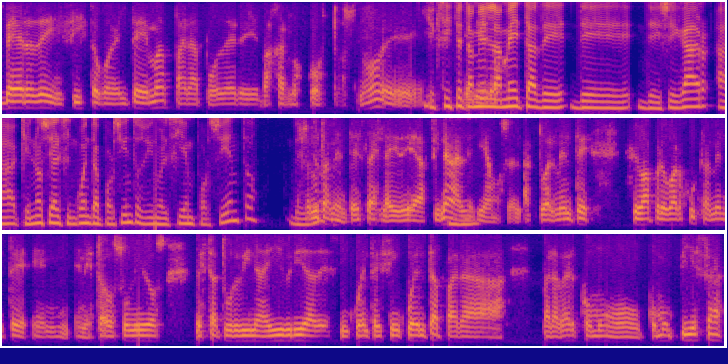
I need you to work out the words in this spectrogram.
verde, insisto, con el tema para poder eh, bajar los costos. ¿no? Eh, y existe también la meta de, de, llegar a que no sea el 50%, sino el 100%. Absolutamente, esa es la idea final, digamos. Actualmente se va a probar justamente en, en, Estados Unidos esta turbina híbrida de 50 y 50 para, para ver cómo, cómo empieza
